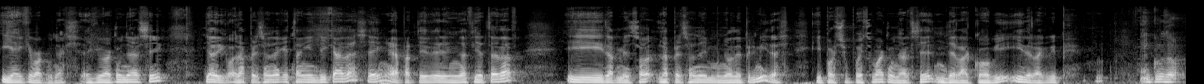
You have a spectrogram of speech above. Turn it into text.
Y hay que vacunarse, hay que vacunarse, ya digo, las personas que están indicadas a partir de una cierta edad y las, las personas inmunodeprimidas. Y por supuesto vacunarse de la COVID y de la gripe. Incluso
